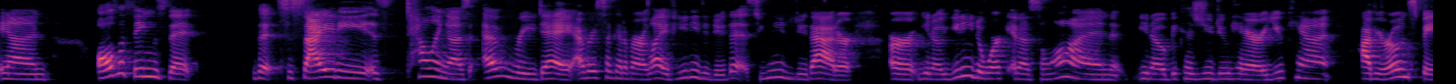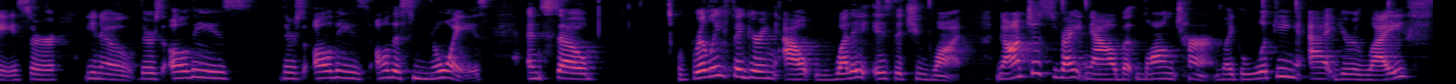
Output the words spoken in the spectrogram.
and all the things that that society is telling us every day, every second of our life, you need to do this, you need to do that, or or you know you need to work in a salon you know because you do hair you can't have your own space or you know there's all these there's all these all this noise. And so really figuring out what it is that you want not just right now but long term like looking at your life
